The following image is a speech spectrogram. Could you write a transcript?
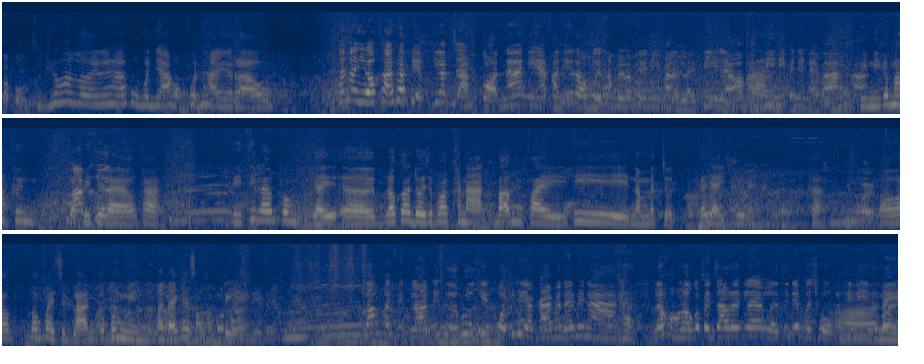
ครับผมสุดยอดเลยนะคะภูมิปัญญาของคนไทยเราท่านนายกคะถ้าเปรียบเทียบจากก่อนหน้านี้ค่ะที่เราเคยทำเป็นประเพณีมาหลายๆปีแล้วอะค่ะค่ะปีนี้เป็นยังไงบ้างคะปีนี้ก็มากขึ้นกว่าากขึ้ปีนที่แล้วค่ะ ปีที่แล้วผมใหญ่เอ่อแล้วก็โดยเฉพาะขนาดบ้างไฟที่นำมาจุดก็ใหญ่ขึ้น ค่ะ เพราะว่าบ้างไฟ10ล้านก็เพิ่งมีมาได้แค่2อสปีเอง บ้างไฟสิบล้านนี่คือเพิ่งคิดค้นวิทยาการมาได้ไม่นาน ค่ะ แล้วของเราก็เป็นเจ้าแรก ๆ เลยที่ได้มาโชว์กันที่นี่เอ่อด้ในวย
